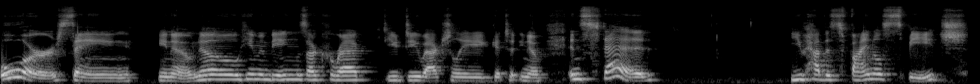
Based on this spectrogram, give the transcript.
or saying, you know, no, human beings are correct. You do actually get to, you know, instead, you have this final speech.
